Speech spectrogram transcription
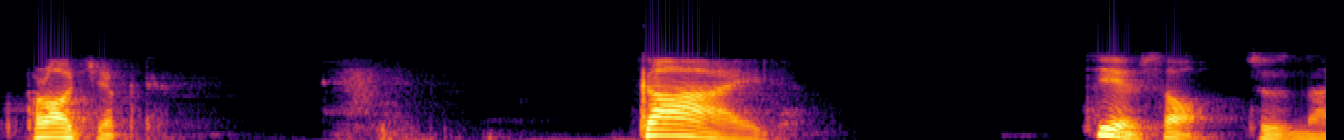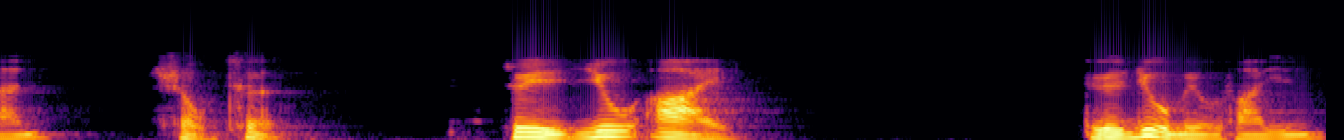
，project，guide，介绍、指南、手册。注意 ui，这个 u 没有发音。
